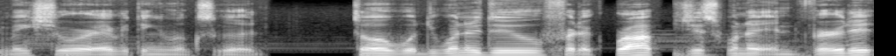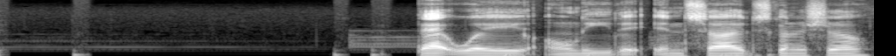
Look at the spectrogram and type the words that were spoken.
make sure everything looks good. So what you want to do for the crop you just want to invert it. That way only the inside is going to show.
